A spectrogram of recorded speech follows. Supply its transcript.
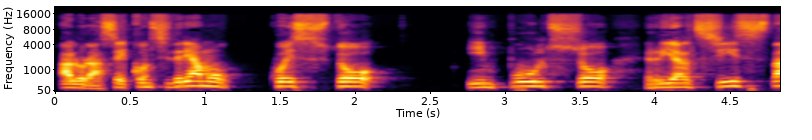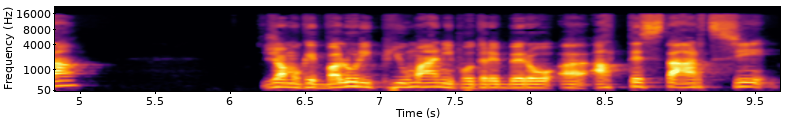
allora, se consideriamo questo impulso rialzista, diciamo che valori più umani potrebbero uh, attestarsi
